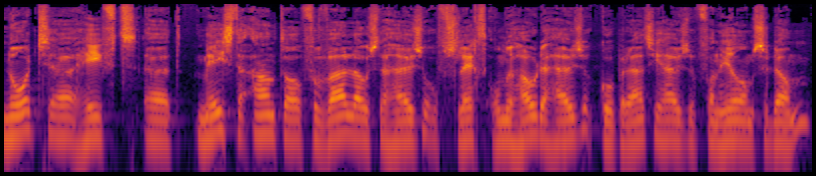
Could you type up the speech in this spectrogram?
Noord uh, heeft het meeste aantal verwaarloosde huizen of slecht onderhouden huizen, corporatiehuizen van heel Amsterdam.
